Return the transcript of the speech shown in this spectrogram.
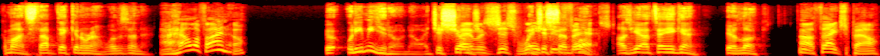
Come on, stop dicking around. What was in there? uh, hell if I know. What do you mean you don't know? I just showed It you. was just I way just too said fast. look. I'll, yeah, I'll tell you again. Here, look. Oh, thanks, pal.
